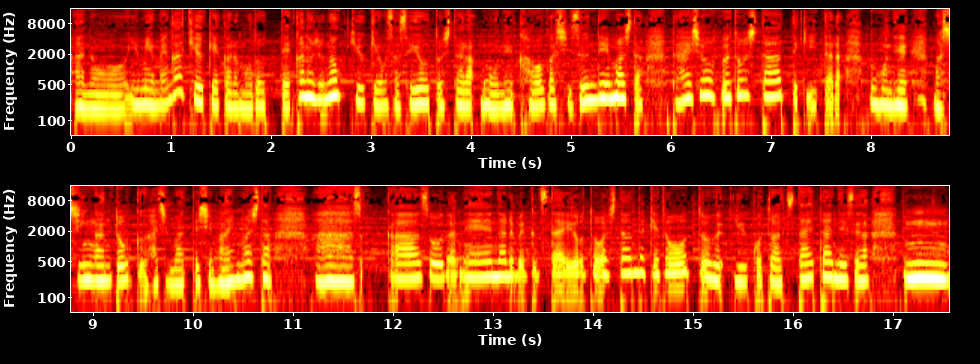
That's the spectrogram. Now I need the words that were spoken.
あの弓嫁が休憩から戻って彼女の休憩をさせようとしたらもうね顔が沈んでいました。大丈夫？どうした？って聞いたらもうねマシンガントーク始まってしまいました。あーそっかそうだね。なるべく伝えようとはしたんだけどということは伝えたんですがうん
